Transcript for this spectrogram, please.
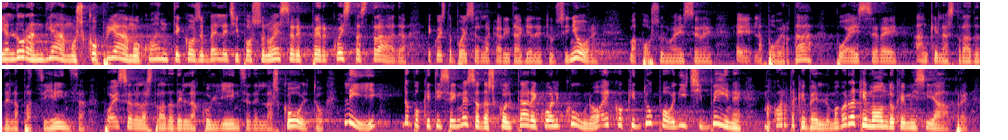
e allora andiamo, scopriamo quante cose belle ci possono essere per questa strada. E questa può essere la carità che ha detto il Signore, ma possono essere eh, la povertà, può essere anche la strada della pazienza, può essere la strada dell'accoglienza e dell'ascolto. Lì, dopo che ti sei messo ad ascoltare qualcuno, ecco che dopo dici bene, ma guarda che bello, ma guarda che mondo che mi si apre.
